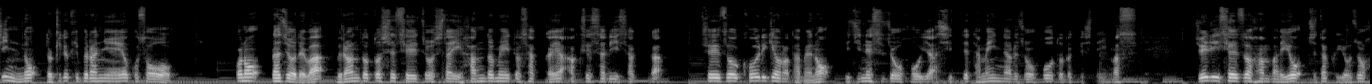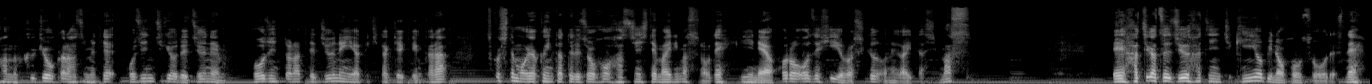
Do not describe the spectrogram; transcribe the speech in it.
真のドキドキブランニューへようこそ。このラジオではブランドとして成長したいハンドメイド作家やアクセサリー作家、製造小売業のためのビジネス情報や知ってためになる情報をお届けしています。ジュエリー製造販売を自宅4畳半の副業から始めて、個人事業で10年、法人となって10年やってきた経験から、少しでもお役に立てる情報を発信してまいりますので、いいねやフォローをぜひよろしくお願いいたします。8月18日金曜日の放送ですね。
